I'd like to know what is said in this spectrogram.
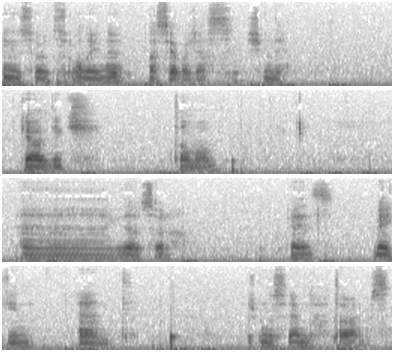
insert olayını nasıl yapacağız? Şimdi geldik. Tamam. Ee, güzel soru. As, begin, end. Şunu da sileyim de hata vermesin.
